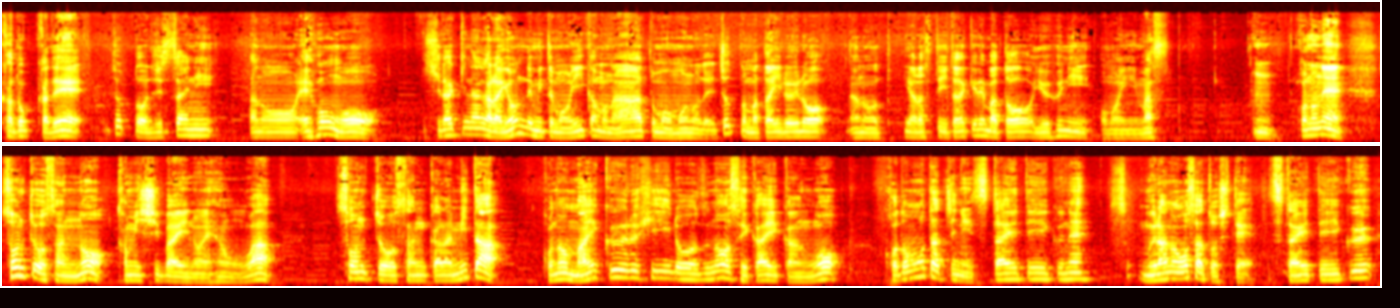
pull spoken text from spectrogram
かどっかでちょっと実際にあの絵本を開きながら読んでみてもいいかもなとも思うのでちょっとまたいろいろやらせていただければというふうに思います。うん、このね村長さんの紙芝居の絵本は村長さんから見たこのマイクールヒーローズの世界観を子供たちに伝えていくね村の長として伝えていく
